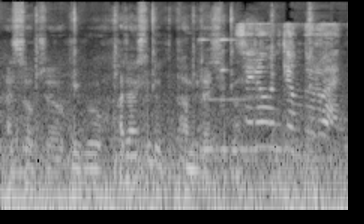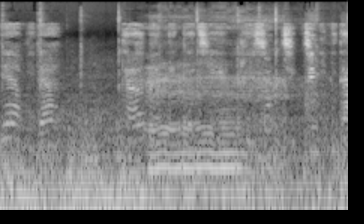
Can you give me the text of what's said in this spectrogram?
할수 없죠. 그리고 화장실도 급합니다 지금. 새로운 경로로 안내합니다. 다음 안내까지 에. 계속 직진입니다.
